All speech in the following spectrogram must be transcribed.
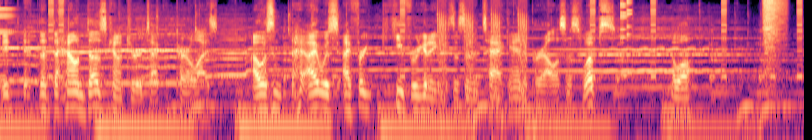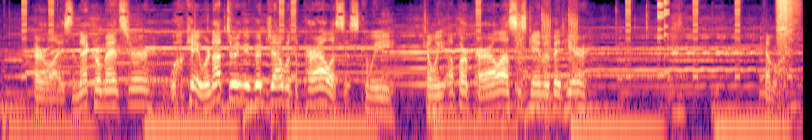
it, it, the hound does counterattack with paralyze. I wasn't, I, I was, I for, keep forgetting because it's an attack and a paralysis. Whoops. Oh well. Paralyze the necromancer. Okay, we're not doing a good job with the paralysis. Can we, can we up our paralysis game a bit here? Come on.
